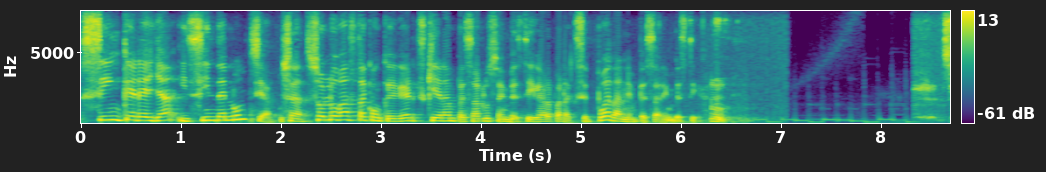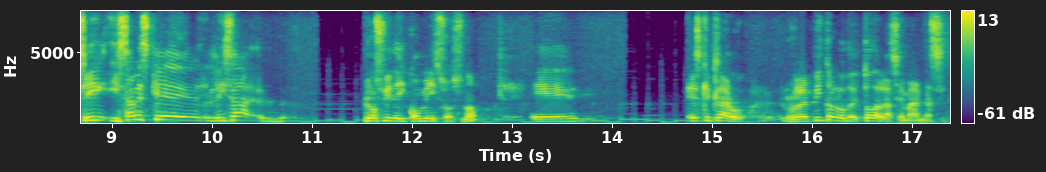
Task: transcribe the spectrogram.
sin querella y sin denuncia. O sea, solo basta con que Gertz quiera empezarlos a investigar para que se puedan empezar a investigar. Mm. Sí, y sabes que, Lisa, los fideicomisos, ¿no? Eh, es que, claro, repito lo de todas las semanas.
